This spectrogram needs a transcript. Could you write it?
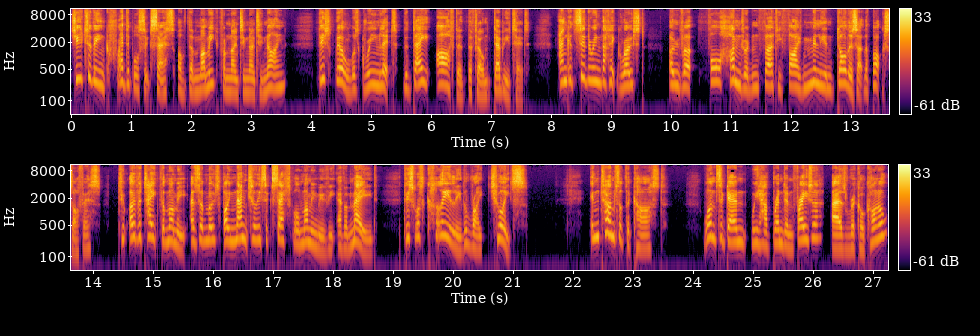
Due to the incredible success of The Mummy from 1999, this film was greenlit the day after the film debuted, and considering that it grossed over $435 million at the box office, to overtake The Mummy as the most financially successful mummy movie ever made, this was clearly the right choice. In terms of the cast, once again we have Brendan Fraser as Rick O'Connell,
